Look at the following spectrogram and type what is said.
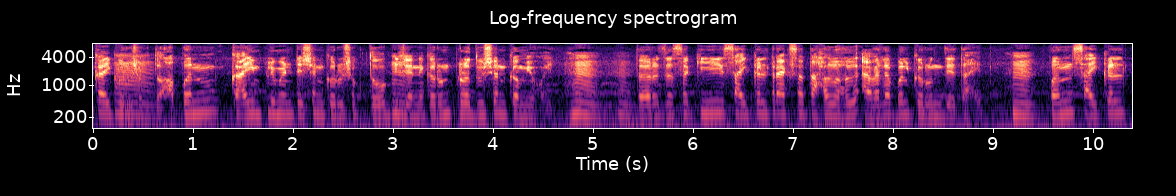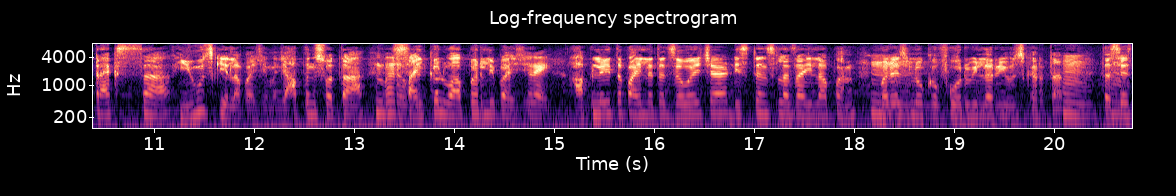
काय करू. शकतो आपण काय इम्प्लिमेंटेशन करू शकतो की. जेणेकरून प्रदूषण कमी होईल तर जसं की सायकल ट्रॅक्स आता हळूहळू अवेलेबल करून देत आहेत. पण सायकल ट्रॅक्सचा यूज केला पाहिजे म्हणजे आपण स्वतः. सायकल वापरली पाहिजे. आपल्या इथं पाहिलं तर जवळच्या डिस्टन्सला जायला पण. बरेच लोक फोर व्हीलर युज करतात तसेच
